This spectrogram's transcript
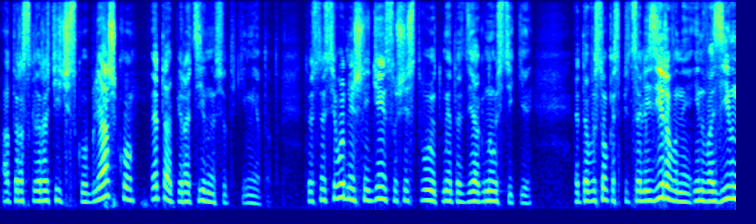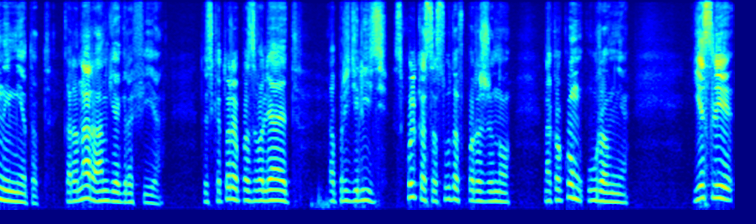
атеросклеротическую бляшку, это оперативный все-таки метод. То есть на сегодняшний день существует метод диагностики. Это высокоспециализированный инвазивный метод, коронарангиография, то есть которая позволяет определить, сколько сосудов поражено, на каком уровне. Если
